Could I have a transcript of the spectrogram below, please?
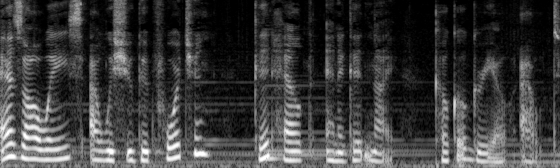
As always, I wish you good fortune, good health, and a good night. Coco Grillo out.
